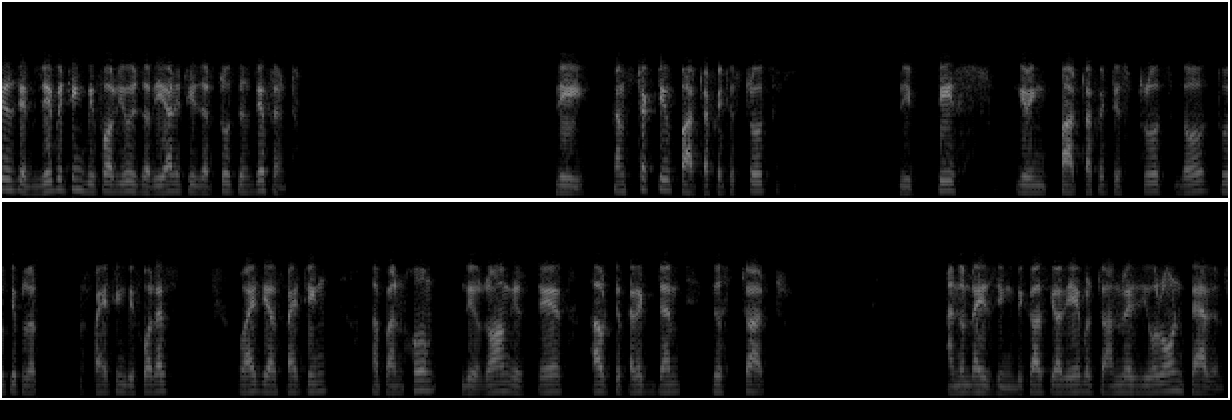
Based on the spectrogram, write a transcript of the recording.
is exhibiting before you is the reality, the truth is different. The constructive part of it is truth. The peace giving part of it is truth. Those two people are fighting before us. Why they are fighting? Upon whom the wrong is there, how to correct them, you start analyzing because you are able to analyze your own parents.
